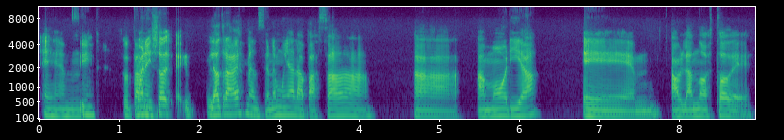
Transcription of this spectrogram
Em, sí, total. Bueno, y yo eh, la otra vez mencioné muy a la pasada a, a Moria, em, hablando esto de,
